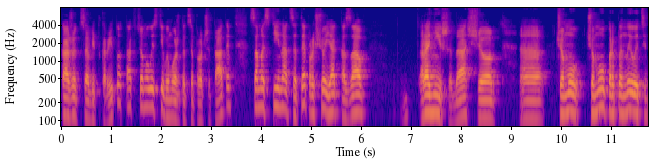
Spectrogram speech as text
кажуть, це відкрито так в цьому листі. Ви можете це прочитати самостійно. Це те, про що я казав раніше, да, що е, чому, чому припинили ці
